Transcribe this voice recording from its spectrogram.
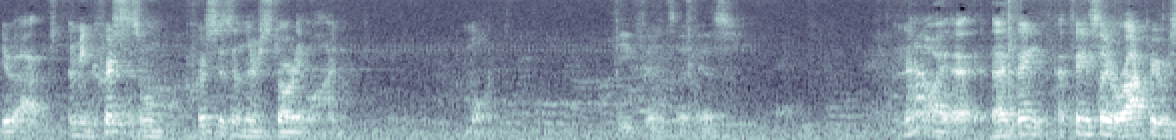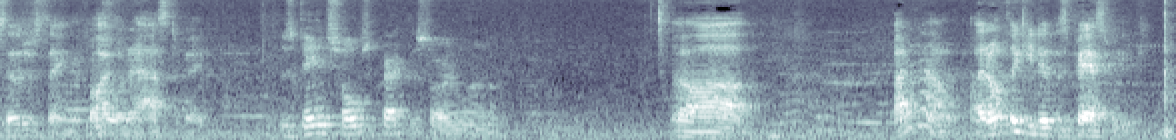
Yeah, I I mean, Chris is on. Chris is in their starting line. Come on. Defense, I guess. No, I, I I think I think it's like a rock paper scissors thing. That's probably what it has to be. Does Dan Schultz crack the starting lineup? Uh, I don't know. I don't think he did this past week.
